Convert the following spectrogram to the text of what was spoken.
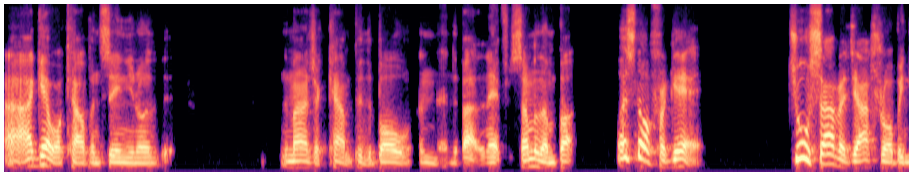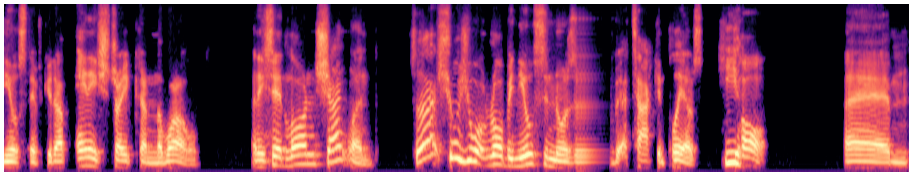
I, get what Calvin's saying. You know, the, the manager can't put the ball in, in the back of the net for some of them, but let's not forget. Joe Savage asked Robbie Neilson if he could have any striker in the world, and he said Lawrence Shankland. So that shows you what Robbie Neilson knows about attacking players. He haw. Um,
